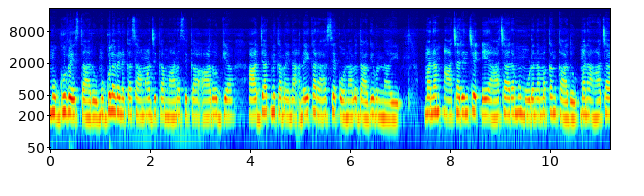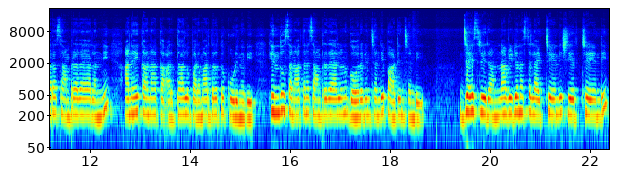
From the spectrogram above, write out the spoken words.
ముగ్గు వేస్తారు. ముగ్గుల వెనుక సామాజిక మానసిక ఆరోగ్య ఆధ్యాత్మికమైన అనేక రహస్య కోణాలు దాగి ఉన్నాయి. మనం ఆచరించే ఏ ఆచారము మూఢనమ్మకం కాదు. మన ఆచార సాంప్రదాయాలన్నీ అనేకానాక అర్థాలు పరమార్థాలతో కూడినవి. హిందూ సనాతన సాంప్రదాయాలను గౌరవించండి పాటించండి. జై శ్రీరామ్. నా వీడియో నస్తే లైక్ చేయండి షేర్ చేయండి.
